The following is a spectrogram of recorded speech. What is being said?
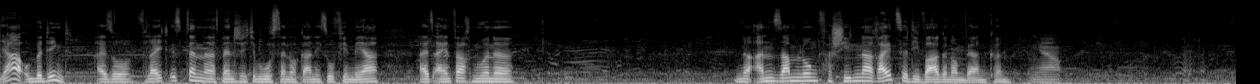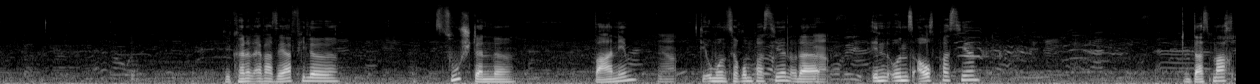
Ja, unbedingt. Also vielleicht ist dann das menschliche Bewusstsein noch gar nicht so viel mehr als einfach nur eine, eine Ansammlung verschiedener Reize, die wahrgenommen werden können. Ja, Wir können halt einfach sehr viele Zustände wahrnehmen, ja, die um uns herum passieren oder Ja. in uns auch passieren. Und das macht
